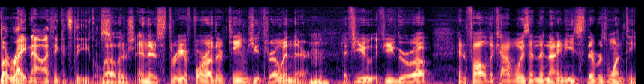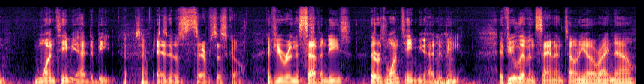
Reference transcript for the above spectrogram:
But right now, I think it's the Eagles. Well, there's and there's three or four other teams you throw in there. Mm-hmm. If you if you grew up and followed the Cowboys in the '90s, there was one team, one team you had to beat, Yep, San Francisco. and it was San Francisco. If you were in the '70s, there was one team you had to mm-hmm. beat. If you live in San Antonio right now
